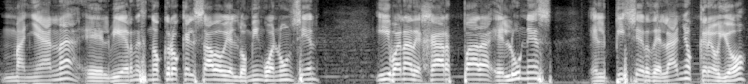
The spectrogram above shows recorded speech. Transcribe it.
mañana, el viernes. No creo que el sábado y el domingo anuncien. Y van a dejar para el lunes el pitcher del año, creo yo.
